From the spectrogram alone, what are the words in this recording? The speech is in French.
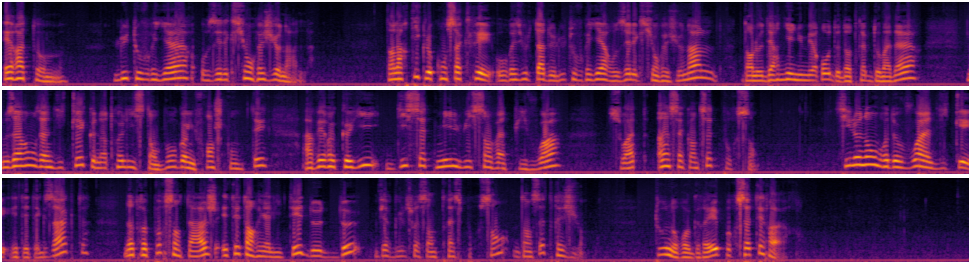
Eratom, lutte ouvrière aux élections régionales. Dans l'article consacré aux résultats de lutte ouvrière aux élections régionales, dans le dernier numéro de notre hebdomadaire, nous avons indiqué que notre liste en Bourgogne-Franche-Comté avait recueilli 17 828 voix, soit 1,57%. Si le nombre de voix indiquées était exact, notre pourcentage était en réalité de 2,73% dans cette région. Tous nos regrets pour cette erreur.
